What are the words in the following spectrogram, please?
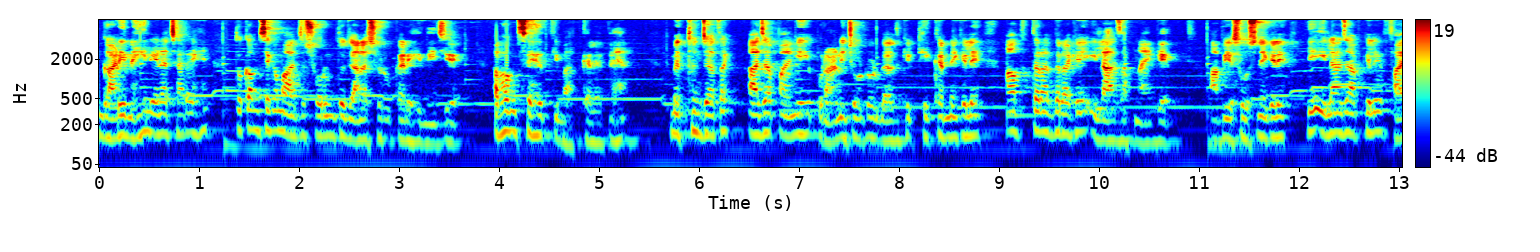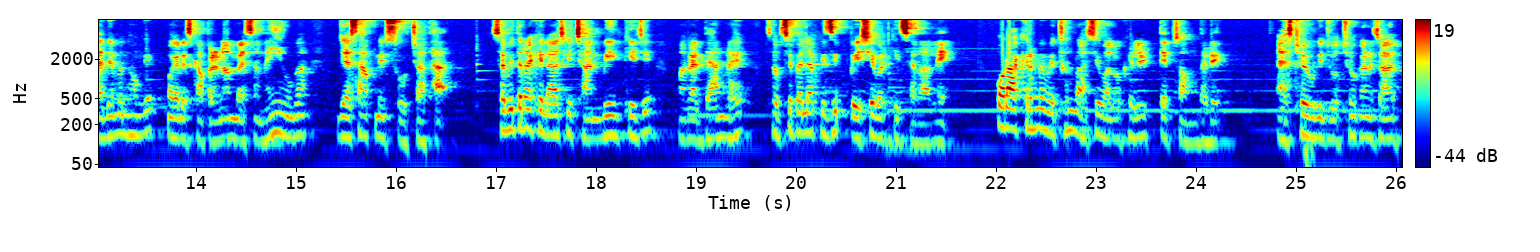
गाड़ी नहीं लेना चाह रहे हैं तो कम से कम आज शोरूम तो जाना शुरू कर ही दीजिए। अब हम सेहत की बात कर लेते हैं। मिथुन जातक आज आप पाएँगे कि पुरानी चोट और दर्द की ठीक करने के लिए आप तरह तरह के इलाज अपनाएँगे। आप ये सोचने के लिए, ये इलाज आपके लिए फ़ायदेमंद होंगे, मगर इसका परिणाम वैसा नहीं होगा जैसा आपने सोचा था। सभी तरह के इलाज की छानबीन कीजिए, मगर ध्यान रहे, सबसे पहले आप किसी पेशेवर की सलाह लें। और आखिर में मिथुन राशि वालों के लिए tips on the day. Astro की ज्योतिषों के अनुसार,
